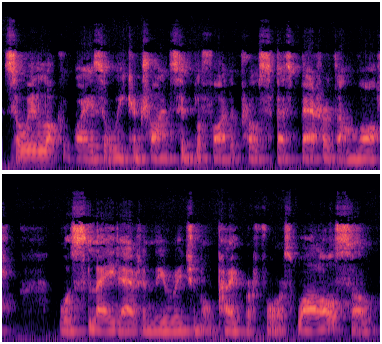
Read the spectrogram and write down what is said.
So we look at ways that we can try and simplify the process better than what was laid out in the original paper for us, while also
